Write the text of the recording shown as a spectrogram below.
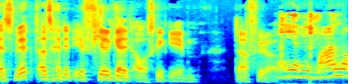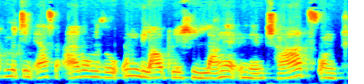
es wirkt, als hättet ihr viel Geld ausgegeben dafür. Naja, wir waren noch mit dem ersten Album so unglaublich lange in den Charts und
